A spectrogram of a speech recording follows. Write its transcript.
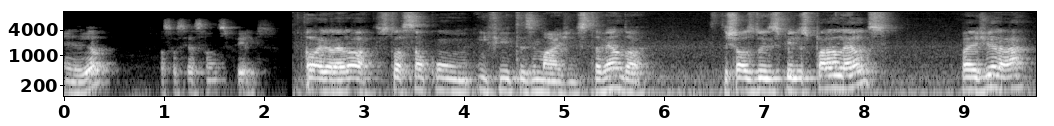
Entendeu? Associação de espelhos. Olha galera, ó, situação com infinitas imagens. Tá vendo, ó? Se deixar os dois espelhos paralelos, vai gerar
